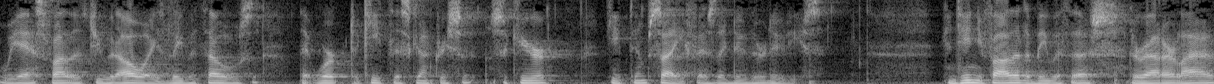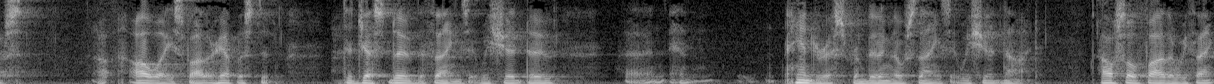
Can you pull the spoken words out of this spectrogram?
We ask, Father, that you would always be with those that work to keep this country secure, keep them safe as they do their duties. Continue, Father, to be with us throughout our lives. Always, Father, help us to, to just do the things that we should do uh, and hinder us from doing those things that we should not. Also, Father, we thank,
